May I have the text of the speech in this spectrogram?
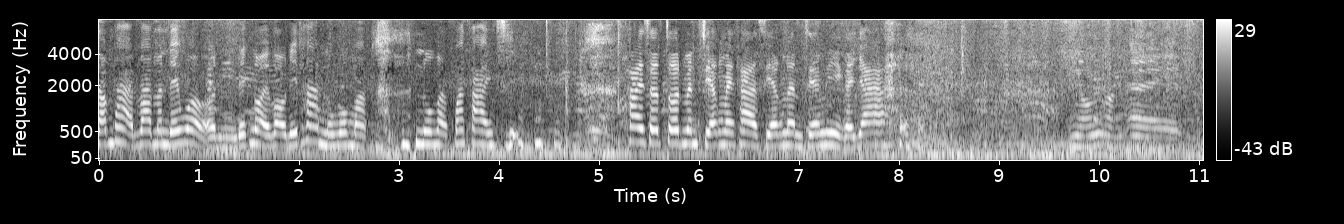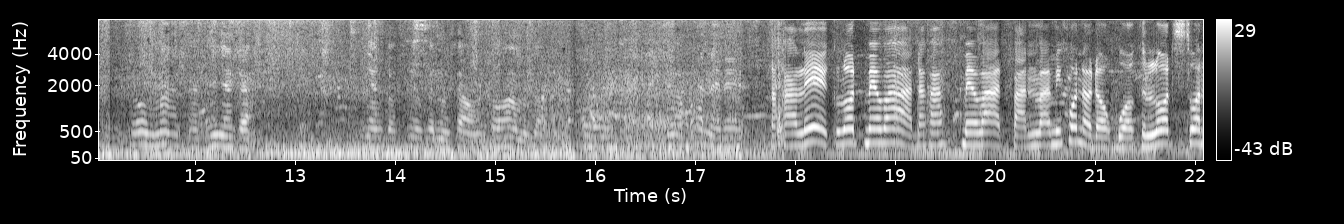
สัมผัสว่ามันเด็กว่าเอิ้นเด็กหน่อยเว้านิทานหนูบ่มักหนูมักมาทายสิทายสะจนมันเสียงแม่ค่ะ เสียงนั่นเสียงนี่ก็ย่าน้องอันเออโทรมากอันนี้ยังกะยังก็คือเป็นหนูสาวโทรห้ามาก่อนเออบ้านไหนเนี่ยนะคะเลขรถแม่วาดนะคะ แม่วาดฝันว่ามีคนเอาดอกบัวขึ้นรถส่วน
